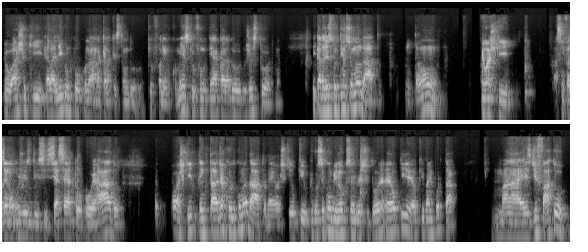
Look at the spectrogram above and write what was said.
Que, eu acho que ela liga um pouco na, naquela questão do que eu falei no começo, que o fundo tem a cara do, do gestor, né? E cada gestor tem o seu mandato. Então, eu acho que assim, fazendo um juízo de se, se é certo ou errado, eu acho que tem que estar de acordo com o mandato, né? Eu acho que o que, o que você combinou com o seu investidor é o que é o que vai importar. Mas, de fato,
